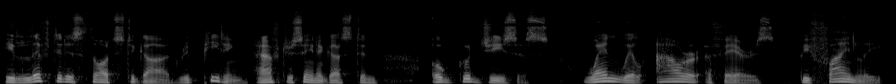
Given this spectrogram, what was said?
He lifted his thoughts to God, repeating after St. Augustine, O good Jesus, when will our affairs be finally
